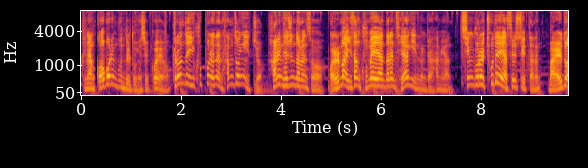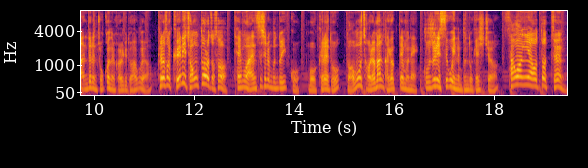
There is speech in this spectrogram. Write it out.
그냥 꺼버린 분들도 계실 거예요. 그런데 이 쿠폰에는 함정이 있죠. 할인해준다면서 얼마 이상 구매해야 한다는 제약이 있는가 하면 친구를 초대해야 쓸 수 있다는 말도 안 되는 조건을 걸기도 하고요. 그래서 괜히 정 떨어져서 테무 안 쓰시는 분도 있고 뭐 그래도 너무 저렴한 가격 때문에 꾸준히 쓰고 있는 분도 계시죠. 상황이야 어떻든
